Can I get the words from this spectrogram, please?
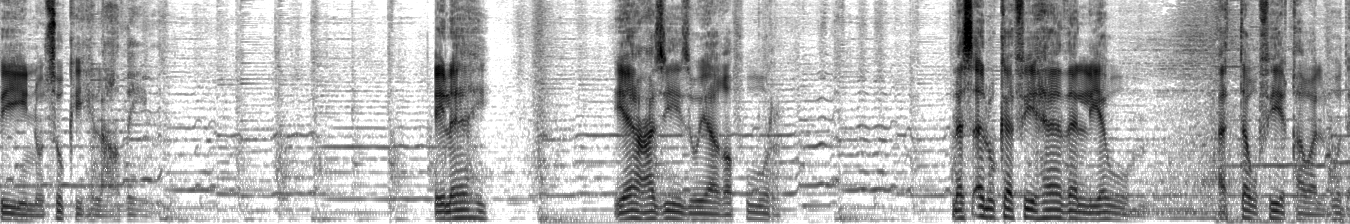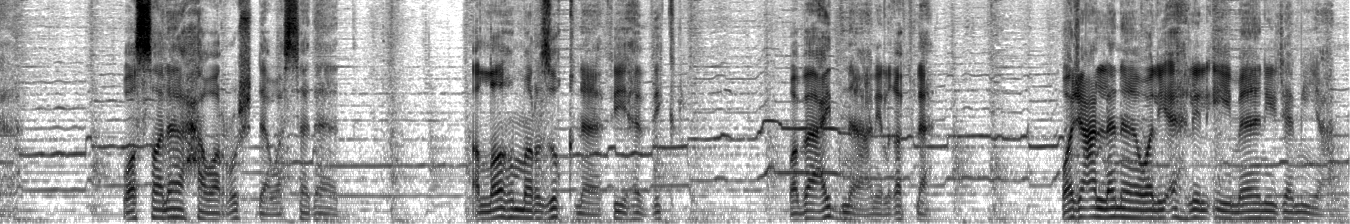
في نسكه العظيم. إلهي يا عزيز يا غفور نسألك في هذا اليوم التوفيق والهدى والصلاح والرشد والسداد. اللهم ارزقنا فيها الذكر وباعدنا عن الغفلة واجعل لنا ولأهل الإيمان جميعا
